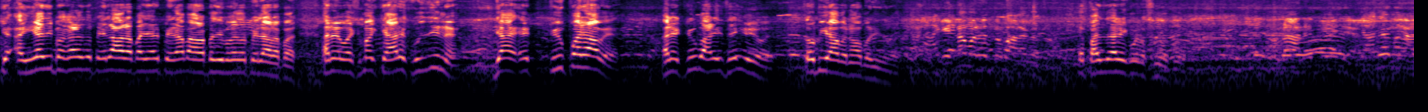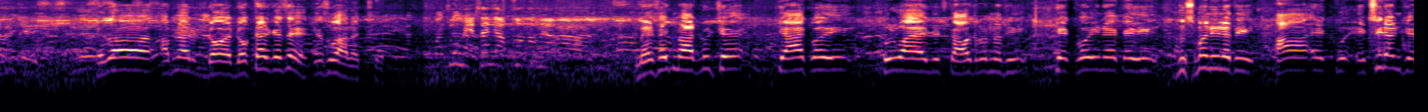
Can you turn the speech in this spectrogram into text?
કે અહીંયાથી ભગાડે તો પહેલાં આરા જ્યારે પહેલાં આરા પછી ભગાડે તો પહેલાં આરા અને વચમાં ક્યારે કૂદીને જાય એ ટ્યુબ પર આવે અને ટ્યુબ આડી થઈ ગઈ હોય તો બી આ બનાવ બની હોય એ પંદર એક વર્ષનો હતો. એ તો આપણા ડૉક્ટર કહેશે કે શું હાલત છે? મેસેજમાં આટલું જ છે કે આ કોઈ પૂર્વ આયોજિત કાવતરો નથી કે કોઈને કંઈ દુશ્મની નથી. આ એક એક્સિડન્ટ છે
